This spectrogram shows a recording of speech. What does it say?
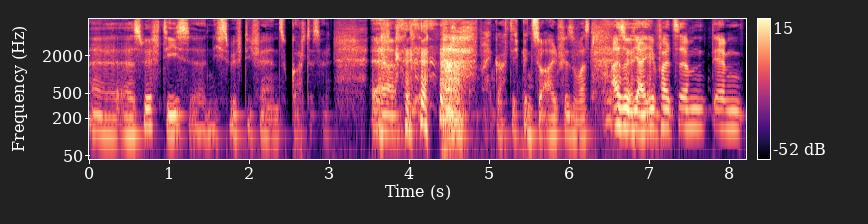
äh, äh Swifties, äh, nicht Swiftie-Fans, um Gottes Willen. Äh, ach, mein Gott, ich bin zu alt für sowas. Also ja, jedenfalls, ähm, ähm,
